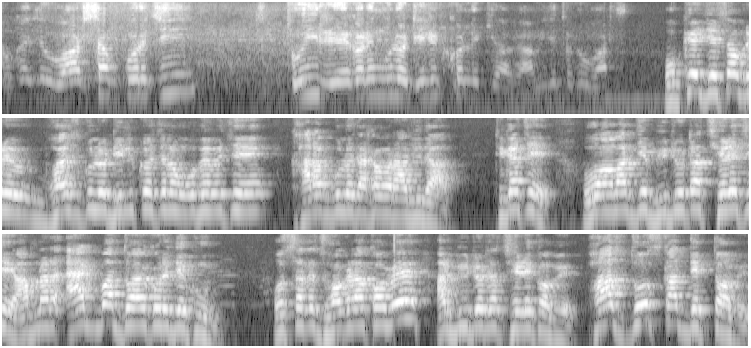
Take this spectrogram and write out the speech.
তোকে যে হোয়াটসঅ্যাপ করেছি তুই রেকর্ডিংগুলো ডিলিট করলে কি হবে? আমি যে তোকে হোয়াটসঅ্যাপ ওকে যেসব ভয়েসগুলো ডিলিট করেছিলাম ও ভেবেছে খারাপগুলো দেখাবো রাজুদা ঠিক আছে? ও আমার যে ভিডিওটা ছেড়েছে আপনারা একবার দয়া করে দেখুন। ওর সাথে ঝগড়া কবে আর ভিডিওটা ছেড়ে কবে? ফার্স্ট দোষ কাজ দেখতে হবে?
